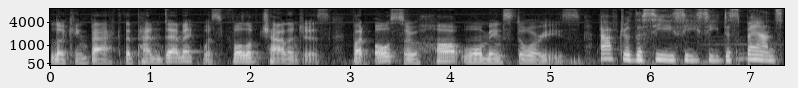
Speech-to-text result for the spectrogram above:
Looking back, the pandemic was full of challenges, but also heartwarming stories. After the CECC disbands,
